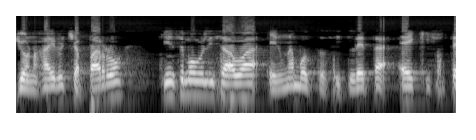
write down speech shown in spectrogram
John Jairo Chaparro, quien se movilizaba en una motocicleta XT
